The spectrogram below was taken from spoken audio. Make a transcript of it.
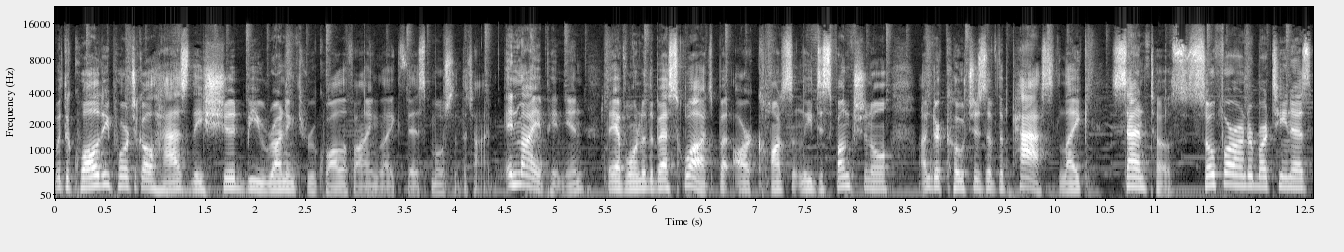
with the quality Portugal has, they should be running through qualifying like this most of the time. In my opinion, they have one of the best squads, but are constantly dysfunctional under coaches of the past, like Santos. So far under Martinez,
